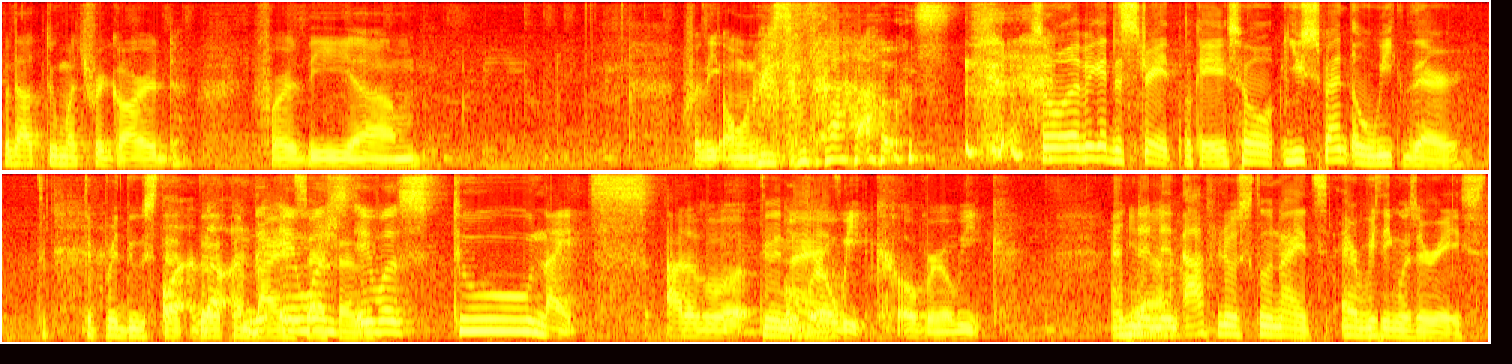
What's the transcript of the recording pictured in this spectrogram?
without too much regard for the um, for the owners of the house. So let me get this straight, okay? So you spent a week there to, to produce that the Well, no, Tambayan it was session. it was two nights out of a, Two over a week over a week and then yeah. in, after those two nights, everything was erased.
